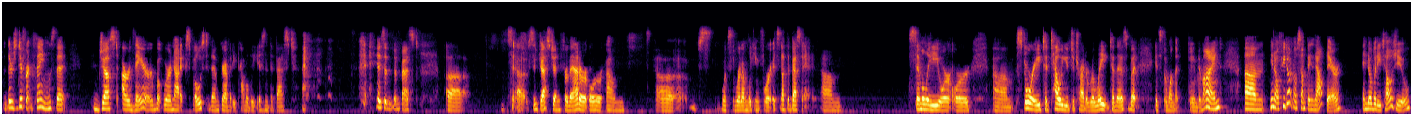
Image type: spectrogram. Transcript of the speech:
there's different things that just are there but we're not exposed to them. Gravity probably isn't the best isn't the best uh, uh, suggestion for that or, or um, uh, what's the word I'm looking for? It's not the best um, simile or, or um, story to tell you to try to relate to this, but it's the one that came to mind. Um, you know, if you don't know something's out there and nobody tells you,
